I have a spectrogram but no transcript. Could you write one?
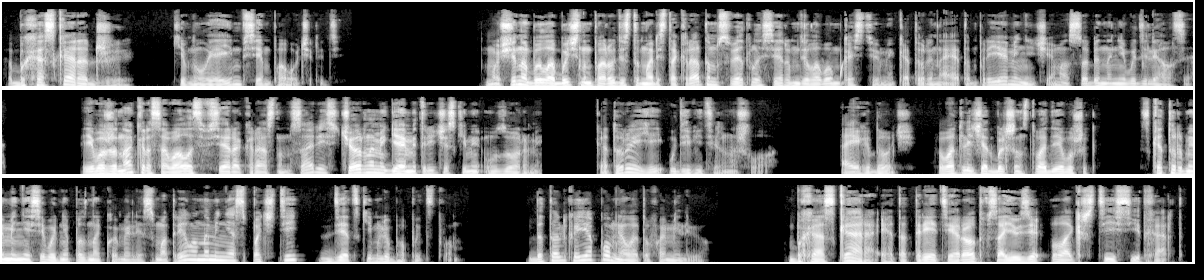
Бхаскара Джи», — кивнул я им всем по очереди. Мужчина был обычным породистым аристократом в светло-сером деловом костюме, который на этом приеме ничем особенно не выделялся. Его жена красовалась в серо-красном саре с черными геометрическими узорами, которое ей удивительно шло. А их дочь, в отличие от большинства девушек, с которыми меня сегодня познакомили, смотрела на меня с почти детским любопытством. Да только я помнил эту фамилию. Бхаскара — это третий род в союзе Лакшти-Сидхарт.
